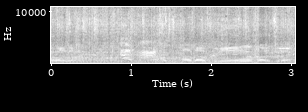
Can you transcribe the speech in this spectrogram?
அவ்வளோதான் அதை அப்படியே மறைச்சிடும்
